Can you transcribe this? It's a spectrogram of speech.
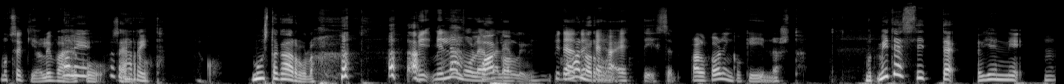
mutta sekin oli vain No niin, joku. no sehän joku- riittää. joku. Muistakaa runo. Mi- millä väliä? Pakollinen. Pitää tehdä etsiä se. Alkoilinko kiinnostaa? Mutta miten sitten, Jenni, Mm.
